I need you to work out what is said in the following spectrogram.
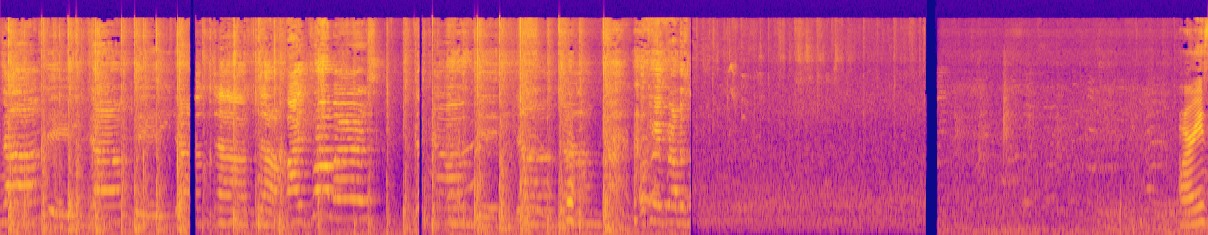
dum diddy dum diddy dum dum dum. My drummers, dum diddy dum dum dum. Okay, drummers. Ari's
